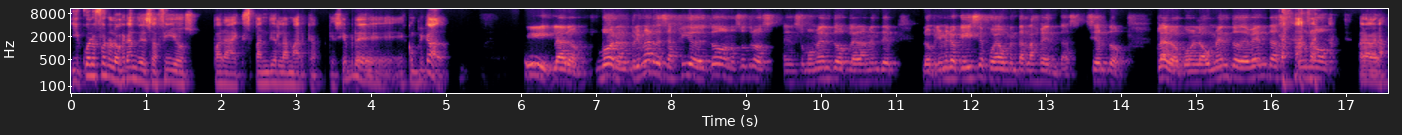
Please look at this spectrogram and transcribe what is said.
¿Y cuáles fueron los grandes desafíos para expandir la marca? Que siempre es complicado. Sí, claro. Bueno, el primer desafío de todos nosotros en su momento, claramente, lo primero que hice fue aumentar las ventas, ¿cierto? Claro, con el aumento de ventas uno... para, para.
